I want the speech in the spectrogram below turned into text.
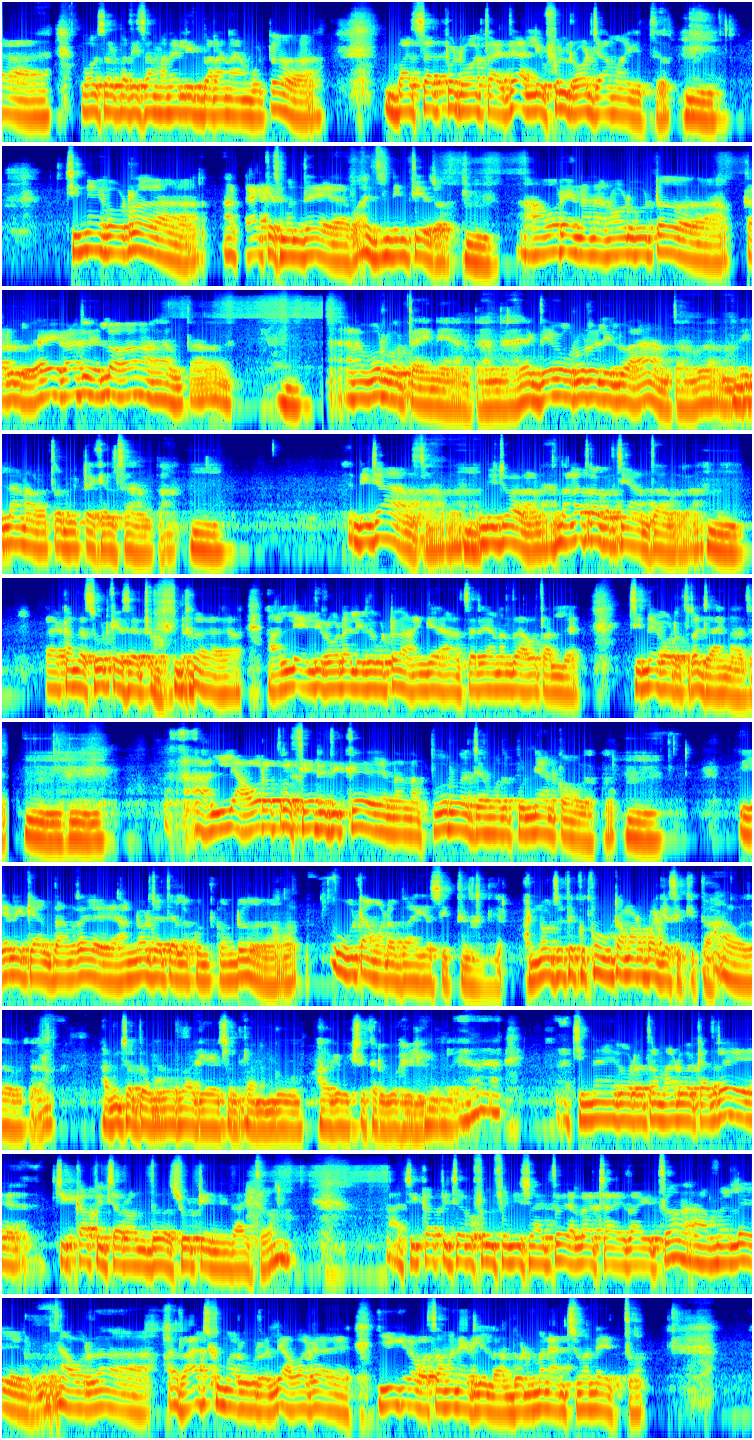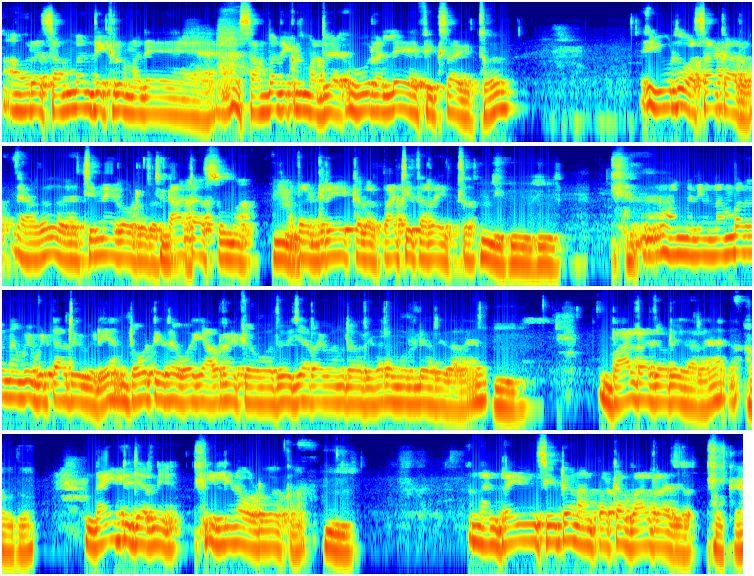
ಹೋಗಿ ಸ್ವಲ್ಪ ದಿವಸ ಮನೇಲಿ ಇದ್ದು ಬರೋಣ ಅಂದ್ಬಿಟ್ಟು ಬಸ್ ಹತ್ಬಿಟ್ಟು ಹೋಗ್ತಾ ಇದ್ದೆ. ಅಲ್ಲಿ ಫುಲ್ ರೋಡ್ ಜಾಮ್ ಆಗಿತ್ತು. ಚಿನ್ನೇಗೌಡರು ಆ ಟಾಕೀಸ್ ಮುಂದೆ ನಿಂತಿದ್ರು. ಅವರೇ ನನ್ನ ನೋಡ್ಬಿಟ್ಟು ಕರೆದ್ರು, ಏಯ್ ರಾಜು, ಎಲ್ಲೋ ಅಂತ. ಅಣ್ಣ, ಊರಿಗೆ ಹೋಗ್ತಾ ಇದೀನಿ ಅಂತ ಅಂದೆ. ಯಾಕೆ ದೇವ ಊರಲ್ಲಿ ಇಲ್ವಾ ಅಂತ. ಇಲ್ಲ ಅಣ್ಣ, ಅವ್ರ ಹತ್ರ ಬಿಟ್ಟ ಕೆಲಸ ಅಂತ. ನಿಜ ಅಂತ. ನಿಜವಾಗ ನನ್ನ ಹತ್ರ ಬರ್ತೀಯ ಅಂತ ಅಂದ್ರೆ ಯಾಕಂದ್ರೆ ಸೂಟ್ ಕೇಸ್ ಎತ್ಕೊಂಡು ಅಲ್ಲೇ ಅಲ್ಲಿ ರೋಡಲ್ಲಿ ಇದ್ಬಿಟ್ಟು ಹಂಗೆ ಸರಿ ಆನಂದ ಅವತ್ತು ಅಲ್ಲೇ ಚಿನ್ನೇಗೌಡ ಹತ್ರ ಜಾಯ್ನ್ ಆದ. ಅಲ್ಲಿ ಅವ್ರ ಹತ್ರ ಸೇರಿದ್ದಕ್ಕೆ ನನ್ನ ಪೂರ್ವ ಜನ್ಮದ ಪುಣ್ಯ ಅನ್ಕೊಬೇಕು. ಏನಕ್ಕೆ ಅಂತ ಅಂದರೆ ಅಣ್ಣವ್ರ ಜೊತೆ ಎಲ್ಲ ಕುಂತ್ಕೊಂಡು ಊಟ ಮಾಡೋ ಭಾಗ್ಯ ಸಿಕ್ತು ನನಗೆ. ಅಣ್ಣವ್ರ ಜೊತೆ ಕುತ್ಕೊಂಡು ಊಟ ಮಾಡೋ ಭಾಗ್ಯ ಸಿಕ್ಕಿತ್ತಾ? ಹೌದೌದು. ಅದನ್ನ ಸ್ವಲ್ಪ ವಿವರವಾಗಿ ಸ್ವಲ್ಪ ನಮಗೂ ಹಾಗೆ ವೀಕ್ಷಕರಿಗೂ ಹೇಳಿ. ಚಿನ್ನೇಗೌಡ ಹತ್ರ ಮಾಡಬೇಕಾದ್ರೆ ಚಿಕ್ಕ ಪಿಕ್ಚರ್ ಒಂದು ಶೂಟಿಂಗ್ ಇದಾಯಿತು. ಆ ಚಿಕ್ಕ ಪಿಕ್ಚರ್ ಫುಲ್ ಫಿನಿಶ್ ಆಯಿತು, ಎಲ್ಲ ಚ ಇದಾಗಿತ್ತು. ಆಮೇಲೆ ಅವ್ರ ರಾಜ್ಕುಮಾರ್ ಊರಲ್ಲಿ ಅವಾಗ ಈಗಿರೋ ಹೊಸ ಮನೆ ಇರಲಿಲ್ಲ, ದೊಡ್ಡ ಮನೆ ಹಂಚು ಮನೆ ಇತ್ತು. ಅವರ ಸಂಬಂಧಿಕರು ಮನೆ, ಸಂಬಂಧಿಕರು ಮದುವೆ ಊರಲ್ಲೇ ಫಿಕ್ಸ್ ಆಗಿತ್ತು. ಇವ್ರದ್ದು ಹೊಸ ಕಾರು ಯಾವುದು ಚಿನ್ನೇಗೌಡ್ರದ್ದು ಟಾಟಾ ಸುಮಾ. ಅದ ಗ್ರೇ ಕಲರ್ ಪಾಚಿ ತರ ಇತ್ತು. ಆಮೇಲೆ ನೀವು ನಂಬಾದ್ರೆ ನಂಬಿ ಬಿಟ್ಟಾದ್ರೂ ಬಿಡಿ. ಡೌಟ್ ಇದ್ರೆ ಹೋಗಿ ಅವ್ರನ್ನೇ ಕೇಳ್ಬೋದು. ವಿಜಯ ರಾಘವೇಂದ್ರ ಅವ್ರು ಇದ್ದಾರೆ ಮುರಳಿ ಅವರು ಇದ್ದಾರೆ ಬಾಲರಾಜ್ ಅವರು ಇದ್ದಾರೆ ಹೌದು. ನೈಟ್ ಜರ್ನಿ ಇಲ್ಲಿಂದ ಹೊರಡ್ಬೇಕು. ನನ್ನ ನಾನು ಡ್ರೈವಿಂಗ್ ಸೀಟು ನಾನು ಪಕ್ಕ ಬಾಲರಾಜು. ಓಕೆ.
